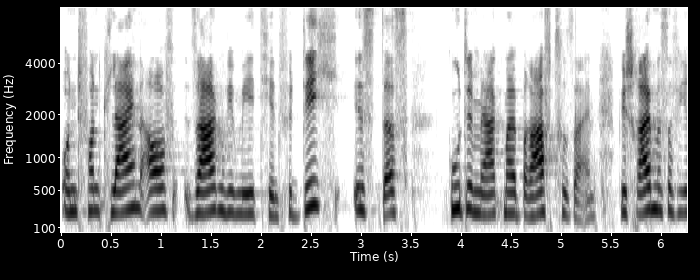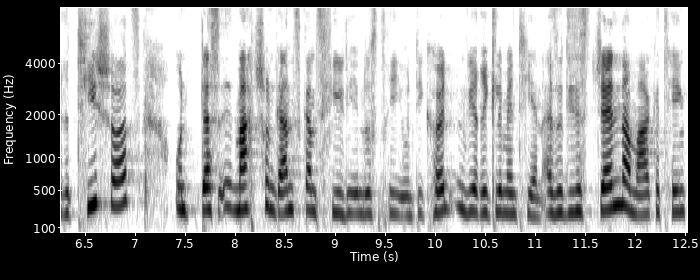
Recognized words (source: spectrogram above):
Und von klein auf sagen wir Mädchen, für dich ist das gute Merkmal, brav zu sein. Wir schreiben es auf ihre T-Shirts und das macht schon ganz, ganz viel die Industrie und die könnten wir reglementieren. Also dieses Gender-Marketing,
